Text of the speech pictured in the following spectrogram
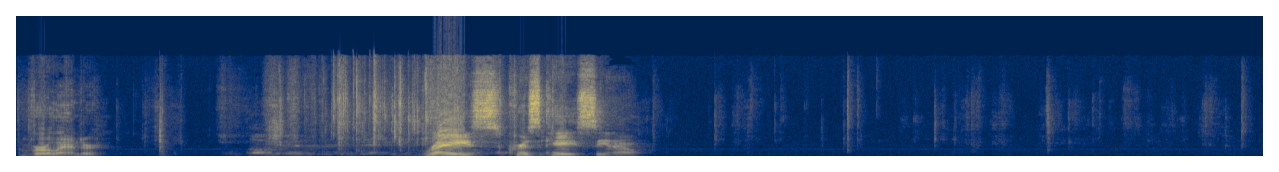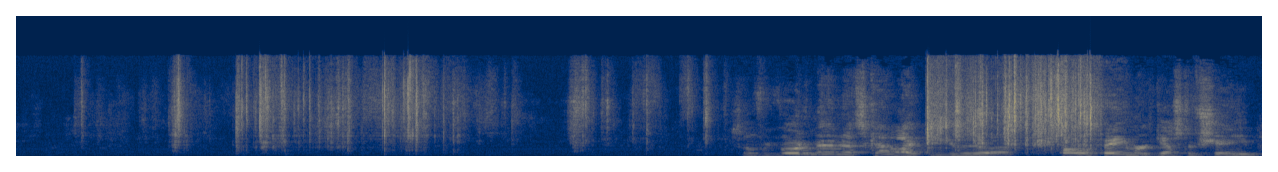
Verlander. Rays, Chris Casino. So if we vote him in, that's kind of like either a Hall of Fame or Guest of Shame.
